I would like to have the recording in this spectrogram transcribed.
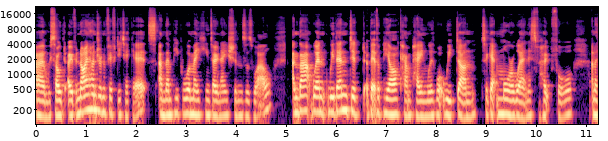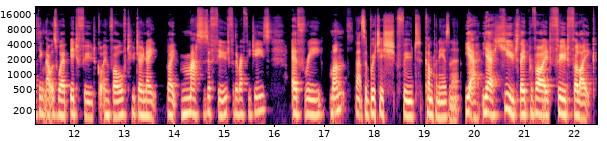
Um, we sold over 950 tickets, and then people were making donations as well. And that went, we then did a bit of a PR campaign with what we'd done to get more awareness for Hope4. And I think that was where Bidfood got involved, who donate like masses of food for the refugees every month. That's a British food company, isn't it? Yeah, yeah, huge. They provide food for like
